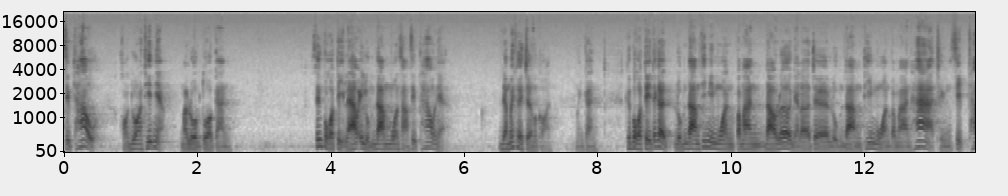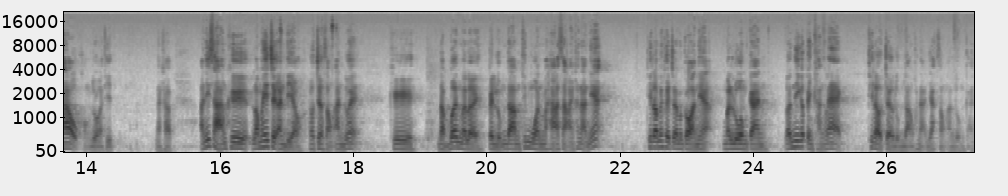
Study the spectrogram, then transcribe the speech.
30 เท่า ของดวงอาทิตย์เนี่ยมารวมตัวกัน ซึ่งปกติแล้วไอ้หลุมดำมวล 30 เท่าเนี่ยยังไม่เคยเจอมาก่อนเหมือนกัน คือปกติถ้าเกิดหลุมดำที่มีมวลประมาณดาวฤกษ์เนี่ยเราจะเจอหลุมดำที่มวลประมาณ5ถึง10 เท่าของดวงอาทิตย์นะครับอันที่ 3 คือเราไม่ได้เจออันเดียว เราเจอ 2 อันด้วย คือดับเบิลมาเลยเป็นหลุมดำที่มวลมหาศาลขนาดเนี้ยที่เราไม่เคยเจอมาก่อนเนี่ยมารวมกัน แล้วนี่ก็เป็นครั้งแรกที่เราเจอหลุมดำขนาดยักษ์สองอันรวมกัน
